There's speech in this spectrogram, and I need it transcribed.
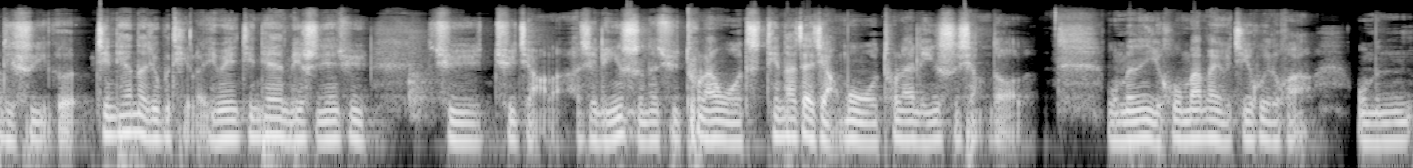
底是一个今天呢就不提了，因为今天没时间去去去讲了，而且临时呢去突然我听他在讲梦，我突然临时想到了，我们以后慢慢有机会的话，我们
